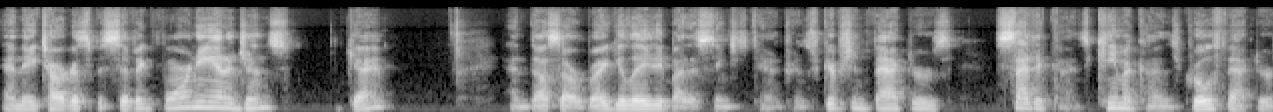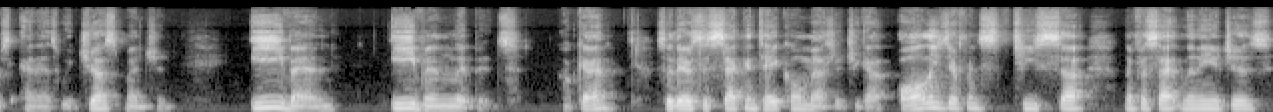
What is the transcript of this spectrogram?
And they target specific foreign antigens, okay? And thus are regulated by distinct transcription factors, cytokines, chemokines, growth factors, and as we just mentioned, even even lipids. Okay, so there's the second take home message. You got all these different T lymphocyte lineages.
